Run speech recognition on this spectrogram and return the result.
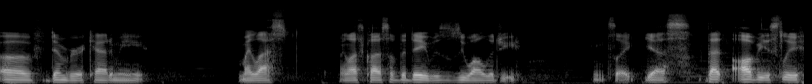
of Denver Academy, my last my last class of the day was zoology. It's like, yes, that obviously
